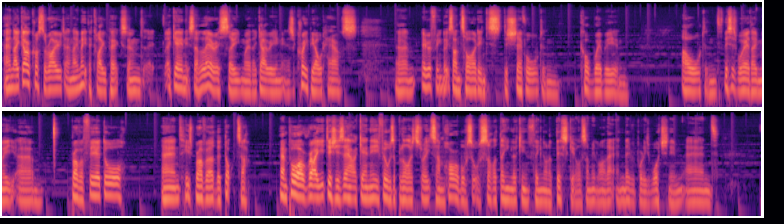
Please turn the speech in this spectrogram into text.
And they go across the road and they meet the Klopeks. And uh, again, it's a hilarious scene where they go in and it's a creepy old house. Um, everything looks untidy and dis- dishevelled and cobwebby and old, and this is where they meet um, brother Theodore and his brother, the Doctor. And poor old Ray dishes out again. He feels obliged to eat some horrible sort of sardine looking thing on a biscuit or something like that, and everybody's watching him. And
